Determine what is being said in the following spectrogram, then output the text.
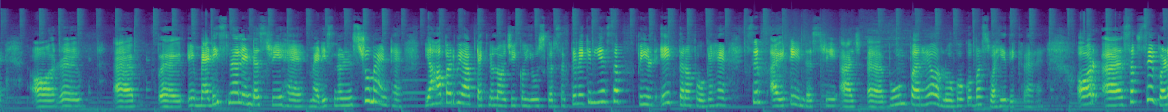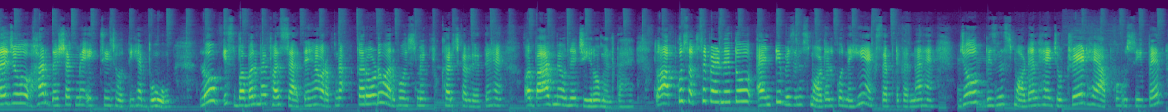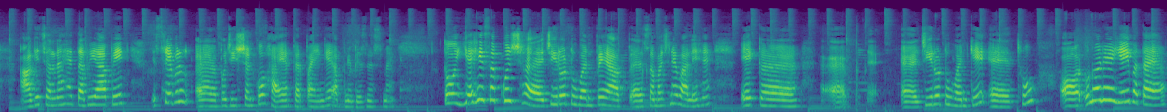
और मेडिसिनल इंडस्ट्री है मेडिसिनल इंस्ट्रूमेंट है, यहाँ पर भी आप टेक्नोलॉजी को यूज़ कर सकते हैं, लेकिन ये सब फ़ील्ड एक तरफ़ हो गए हैं, सिर्फ़ आईटी इंडस्ट्री आज बूम पर है और लोगों को बस वही दिख रहा है। और आ, सबसे बड़ा जो हर दशक में एक चीज़ होती है बूम लोग इस बबल में फंस जाते हैं और अपना करोड़ों अरबों इसमें खर्च कर देते हैं और बाद में उन्हें ज़ीरो मिलता है। तो आपको सबसे पहले तो एंटी बिज़नेस मॉडल को नहीं एक्सेप्ट करना है। जो बिज़नेस मॉडल है जो ट्रेड है आपको उसी पर आगे चलना है तभी आप एक स्टेबल पोजीशन को हायर कर पाएँगे अपने बिज़नेस में। तो यही सब कुछ ज़ीरो टू वन पे आप समझने वाले हैं। एक ज़ीरो टू वन के थ्रू। और उन्होंने यही बताया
